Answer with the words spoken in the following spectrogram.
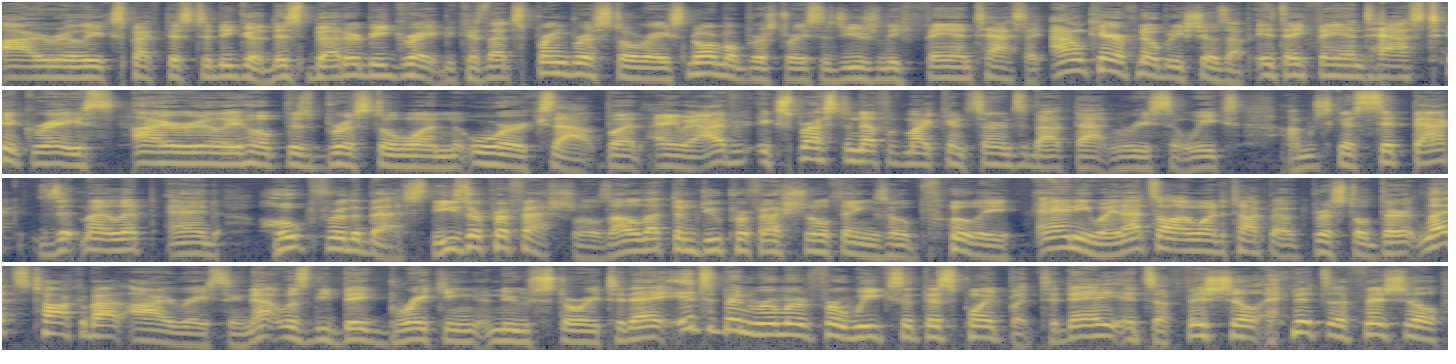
I really expect this to be good. This better be great because that spring Bristol race, normal Bristol race is usually fantastic. I don't care if nobody shows up. It's a fantastic race. I really hope this Bristol one works out. But anyway, I've expressed enough of my concerns about that in recent weeks. I'm just going to sit back, zip my lip, and hope for the best. These are professionals. I'll let them do professional things, hopefully. Anyway, that's all I wanted to talk about with Bristol Dirt. Let's talk about iRacing. That was the big breaking news story today. It's been rumored for weeks at this point, but today it's official, and it's official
